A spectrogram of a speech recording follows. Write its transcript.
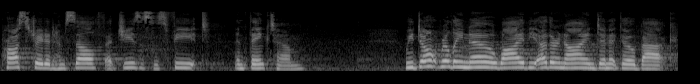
prostrated himself at Jesus' feet and thanked him. We don't really know why the other nine didn't go back.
